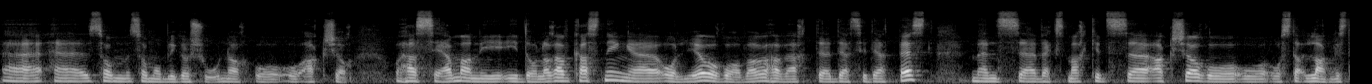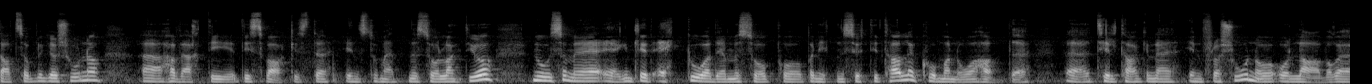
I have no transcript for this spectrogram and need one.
eh, eh, som, som, obligasjoner og, og, aksjer. Og Her ser man i, i dollaravkastning eh, olje og råvarer har vært desidert best mens eh, vekstmarkedsaksjer og, og, og sta, lange statsobligasjoner har vært de, de, svakeste instrumentene så langt i år. Noe som er egentlig et ekko av det vi så på, på 1970-tallet, hvor man nå hadde tiltakende inflasjon og, og lavere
